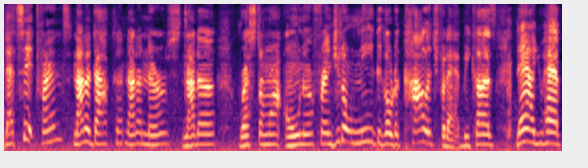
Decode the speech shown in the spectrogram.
That's it, friends. Not a doctor, not a nurse, not a restaurant owner. Friends, you don't need to go to college for that because now you have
